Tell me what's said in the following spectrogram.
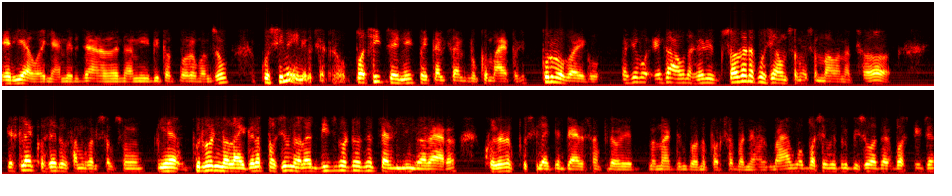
एरिया हो अहिले हामीहरू जहाँ हामी विपद पौर भन्छौँ। कोसी नै हिँडेको क्षेत्र हो। पछि चाहिँ नि पैँतालिस साल भूकम्प आएपछि पूर्व गएको पछि अब यता आउँदाखेरि सधैँ कोसी आउन सक्ने सम्भावना छ। यसलाई कसरी रोकथाम गर्न सक्छौँ? यहाँ पूर्व नलागिकन पश्चिम नलाइ बिचबाट चाहिँ च्यालेन्जिङ गराएर खोलेर खुसीलाई चाहिँ प्यारेसमा पुर्याउने माध्यम गर्नुपर्छ भन्ने माग बसेको बिस हजार बस्ती छ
